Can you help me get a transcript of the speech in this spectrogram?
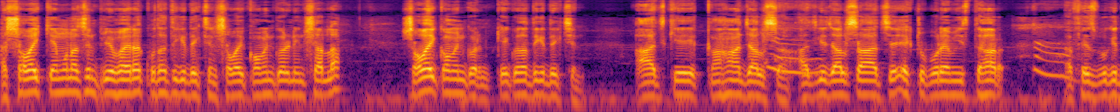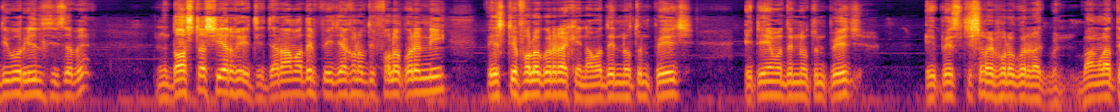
আর সবাই কেমন আছেন প্রিয় ভাইরা? কোথা থেকে দেখছেন? সবাই কমেন্ট করেন ইনশাল্লাহ সবাই কমেন্ট করেন, কে কোথা থেকে দেখছেন? আজকে কাহা জালসা। আজকে জালসা আছে, একটু পরে আমি ইস্তেহার ফেসবুকে দিব রিলস হিসাবে। দশটা শেয়ার হয়েছে। যারা আমাদের পেজ এখন অবধি ফলো করেননি পেজটি ফলো করে রাখেন। আমাদের নতুন পেজ এটাই আমাদের নতুন পেজ এই পেজটি সবাই ফলো করে রাখবেন। বাংলাতে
